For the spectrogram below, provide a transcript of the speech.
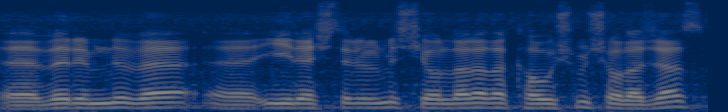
e, verimli ve e, iyileştirilmiş yollara da kavuşmuş olacağız.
